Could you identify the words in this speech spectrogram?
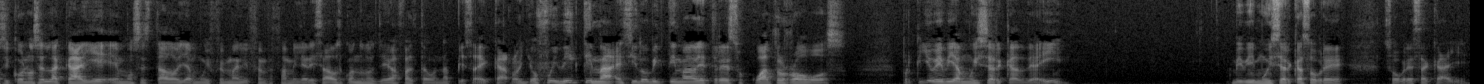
si conoces la calle, hemos estado ya muy familiarizados cuando nos llega a faltar una pieza de carro. Yo fui víctima, he sido víctima de tres o cuatro robos Porque yo vivía muy cerca de ahí. Viví muy cerca sobre, sobre esa calle.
